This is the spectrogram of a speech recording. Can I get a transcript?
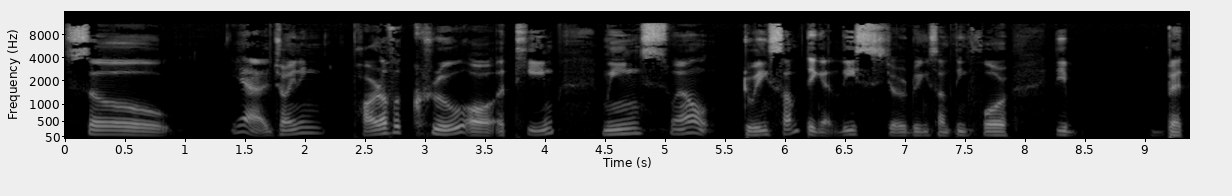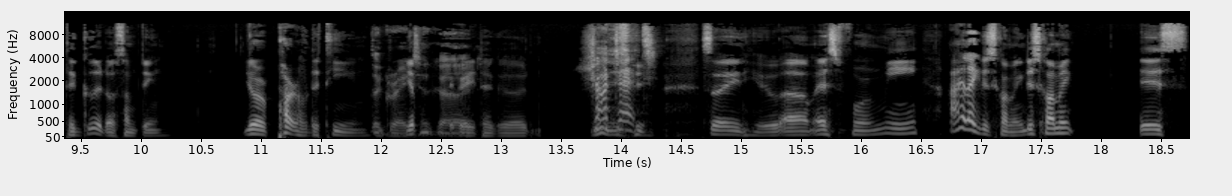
So yeah, joining part of a crew or a team means well doing something. At least you're doing something for the better good or something. You're part of the team. The greater yep, good. The greater good. Shut it! So anywho, um, as for me, I like this comic. This comic is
